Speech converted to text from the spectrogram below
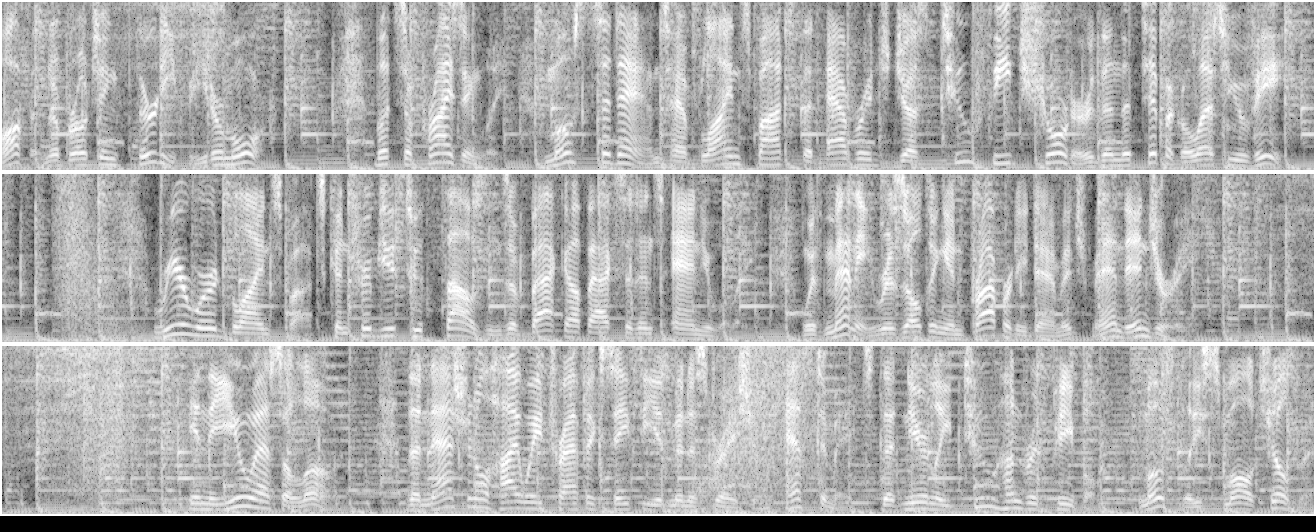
often approaching 30 feet or more. But surprisingly, most sedans have blind spots that average just two feet shorter than the typical SUV. Rearward blind spots contribute to thousands of backup accidents annually, with many resulting in property damage and injury. In the U.S. alone, the National Highway Traffic Safety Administration estimates that nearly 200 people, mostly small children,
